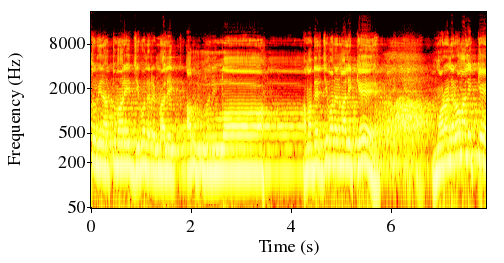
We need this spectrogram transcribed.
তুমি না, তোমার এই জীবনের মালিক আল্লাহ। আমাদের জীবনের মালিক কে? মরণেরও মালিক কে?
